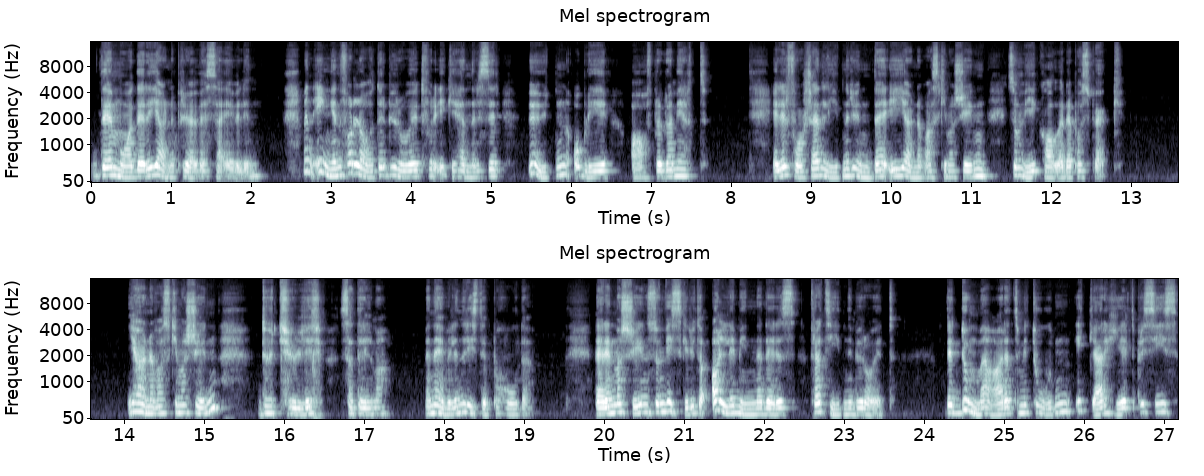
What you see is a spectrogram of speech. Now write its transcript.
Det må dere gjerne prøve, sa Evelyn. Men ingen forlater byrået for ikke-hendelser uten å bli avprogrammert. Eller får seg en liten runde i hjernevaskemaskinen, som vi kaller det på spøk. Hjernevaskemaskinen? Du tuller, sa Thelma, men Evelyn ristet på hodet. Det er en maskin som visker ut alle minnene deres fra tiden i byrået. Det dumme er at metoden ikke er helt presis.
